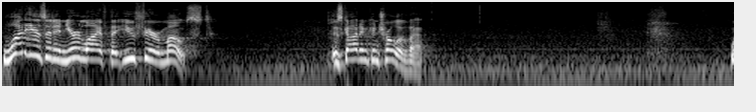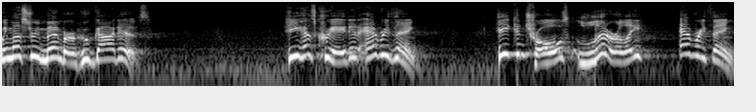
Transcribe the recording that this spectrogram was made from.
What is it in your life that you fear most? Is God in control of that? we must remember who God is. He has created everything. He controls literally everything.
